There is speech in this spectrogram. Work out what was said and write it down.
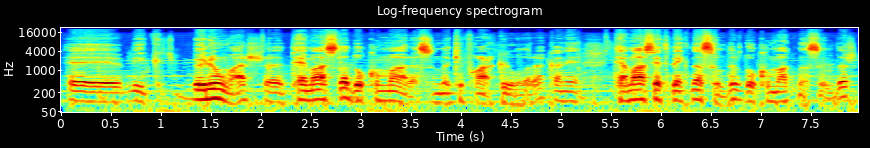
e, bir bölüm var. E, temasla dokunma arasındaki farkı olarak. Hani temas etmek nasıldır, dokunmak nasıldır?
